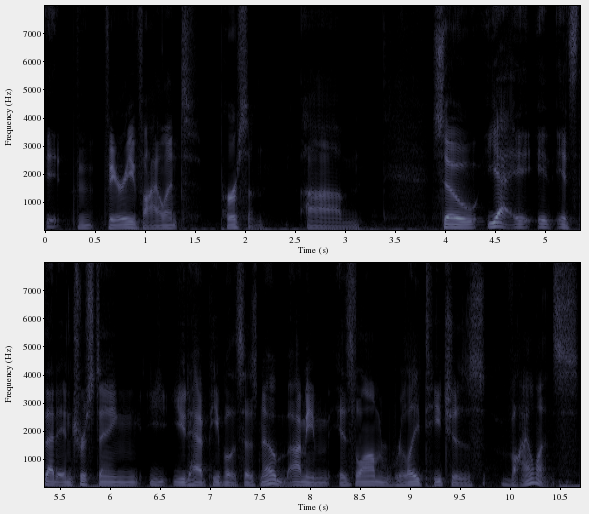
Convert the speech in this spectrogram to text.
it, very violent person. Um, so yeah, it, it, it's that interesting. You'd have people that says no. I mean, Islam really teaches violence,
